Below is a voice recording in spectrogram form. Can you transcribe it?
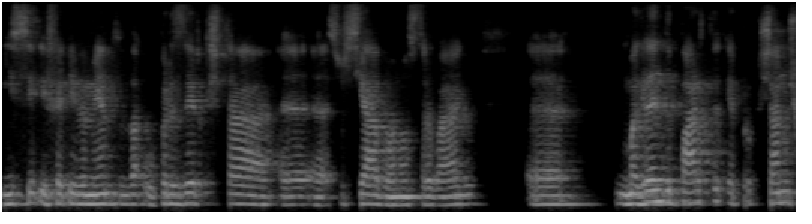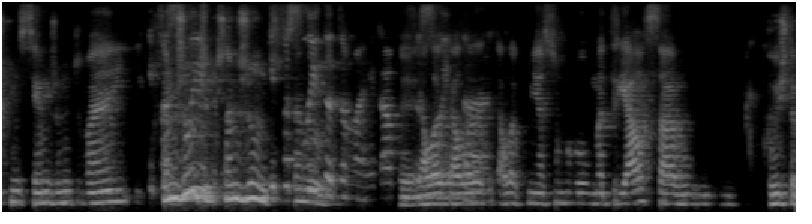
Isso, efetivamente, o prazer que está associado ao nosso trabalho uma grande parte é porque já nos conhecemos muito bem e, e estamos juntos, estamos juntos. E facilita também, acaba por ela, ela, ela conhece o material, sabe o que custa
